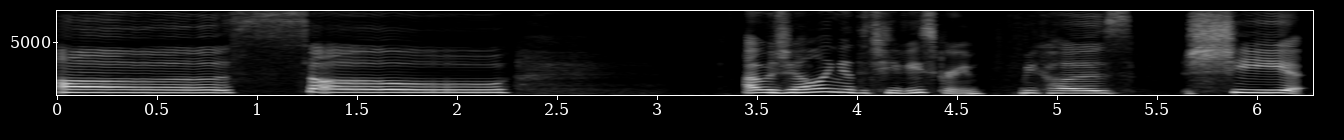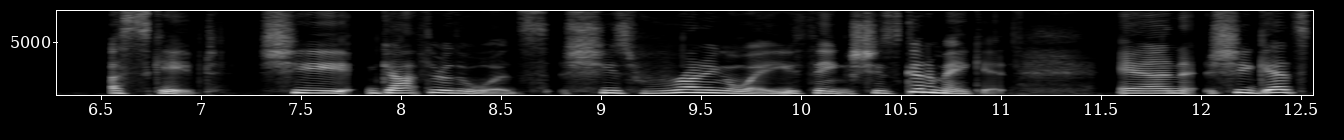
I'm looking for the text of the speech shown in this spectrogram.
Uh so i was yelling at the tv screen because she escaped she got through the woods. She's running away. You think she's going to make it. And she gets,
